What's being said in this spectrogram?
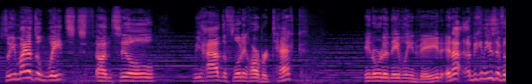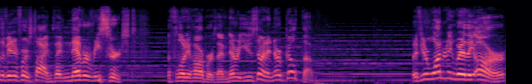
So you might have to wait until we have the floating harbor tech in order to navally invade. And I, we can use it for the very first time, because I've never researched the floating harbors. I've never used them, and I've never built them. But if you're wondering where they are,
